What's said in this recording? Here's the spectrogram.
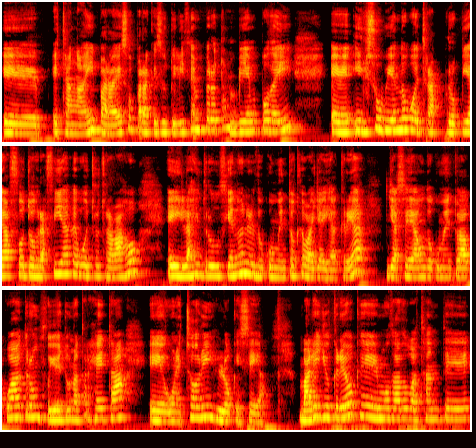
eh, están ahí para eso, para que se utilicen, pero también podéis eh, ir subiendo vuestras propias fotografías de vuestro trabajo e irlas introduciendo en el documento que vayáis a crear, ya sea un documento A4, un folleto, una tarjeta, eh, un stories, lo que sea. ¿Vale? Yo creo que hemos dado bastante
